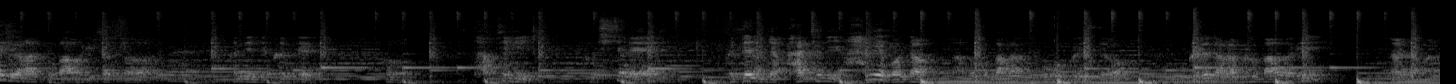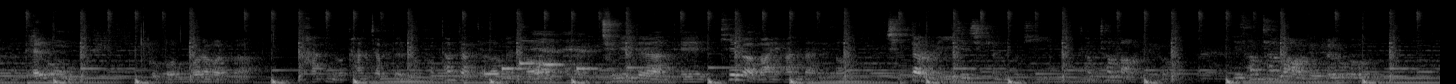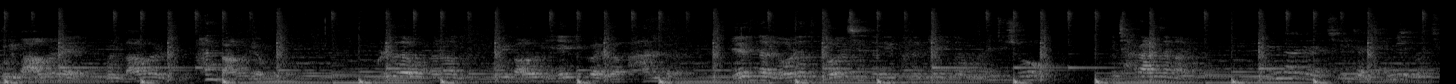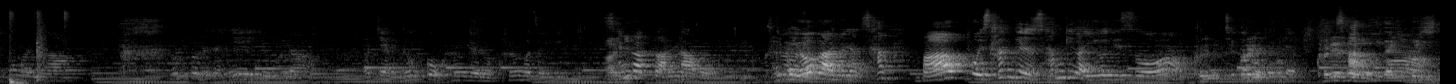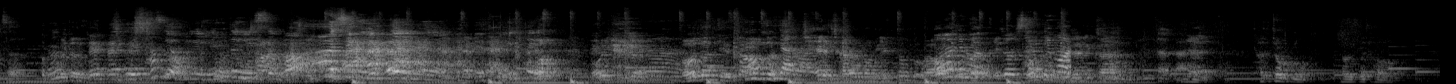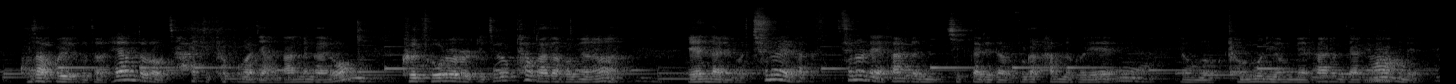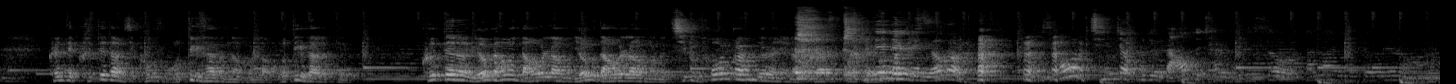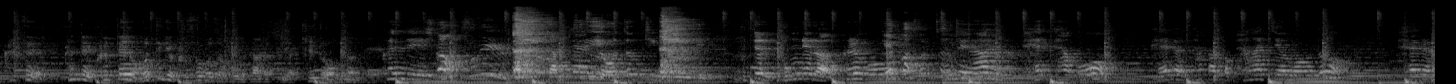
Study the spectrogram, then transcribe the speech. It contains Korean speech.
산대되어가지고 마을이 있었어. 근데 이제 그때 그 박정희 그 시절에 그때는 이제 간첩이 하루에 멀다 하고 막 그러니까 이제 저쪽 여기서 고사포에서부터 해안도로 좌측 겹쳐가지 않는가요? 그 도로를 이렇게 쭉 타고 가다 보면은 옛날에 뭐 춘원에 사- 춘원에 살던 집딸이라고 누가 감도 그래 뭐 경문이 형네 사는 자리는 어. 어디네. 그런데 그때 당시 거기서 어떻게 살았나 몰라. 어떻게 살았대? 그때는 여기 한번 나오려면 여기 나오려면 지금 서울 가는 줄 아니나 그때는 여가 서울 진짜 우리가 나와도 잘 못했어. 그때 근데 그때는 어떻게 그 속에서 거기 살았대요 길도 없는데. 근데 그냥 풀 풀이 어떻게 그런지. 그때는 동네라 그리고 깨끗했지. 우리는 배 타고 배를 타갖고 방아찌어 먹어도 배를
